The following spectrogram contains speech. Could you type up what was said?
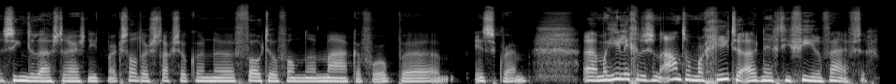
zien de luisteraars niet. Maar ik zal er straks ook een foto van maken voor op Instagram. Maar hier liggen dus een aantal margrieten uit 1954.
